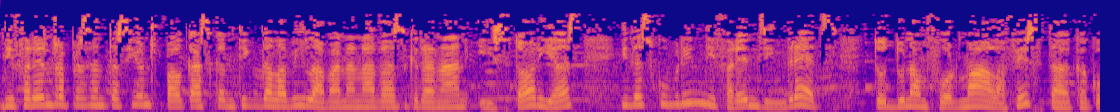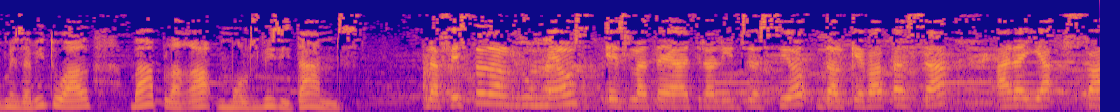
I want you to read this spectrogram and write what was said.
Diferents representacions pel casc antic de la vila van anar desgranant històries i descobrint diferents indrets, tot donant forma a la festa, que, com és habitual, va aplegar molts visitants. La festa dels Romeus és la teatralització del que va passar ara ja fa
